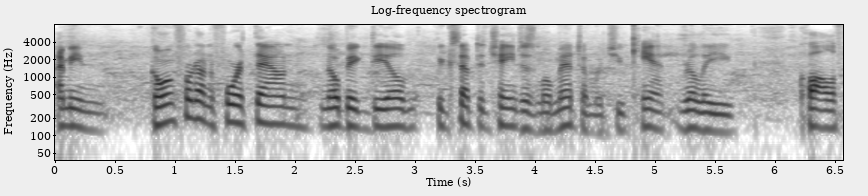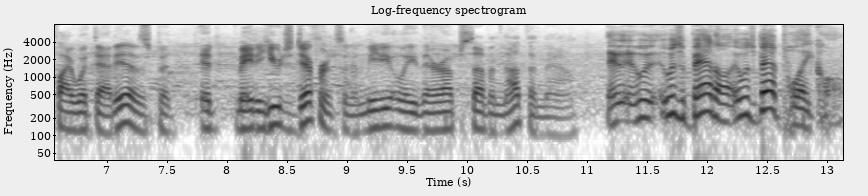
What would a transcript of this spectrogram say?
I mean, going for it on fourth down, no big deal, except it changes momentum, which you can't really qualify what that is. But it made a huge difference, and immediately they're up seven nothing now. It, it, was, it was a bad. It was a bad play call.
